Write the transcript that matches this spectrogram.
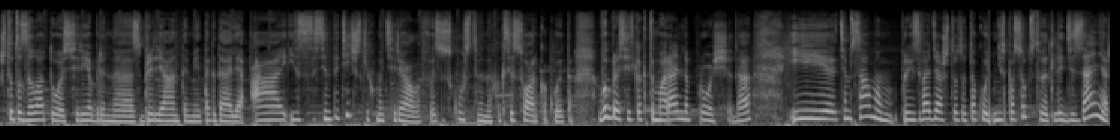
что-то золотое, серебряное, с бриллиантами и так далее. А из синтетических материалов, из искусственных, аксессуар какой-то, выбросить как-то морально проще, да? И тем самым производя что-то такое, не способствует ли дизайнер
